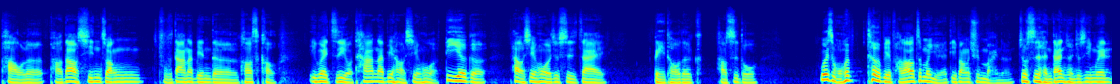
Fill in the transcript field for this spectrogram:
跑了跑到新庄福大那边的 Costco，因为只有它那边还有现货。第二个还有现货就是在北投的好事多。为什么会特别跑到这么远的地方去买呢？就是很单纯，就是因为。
